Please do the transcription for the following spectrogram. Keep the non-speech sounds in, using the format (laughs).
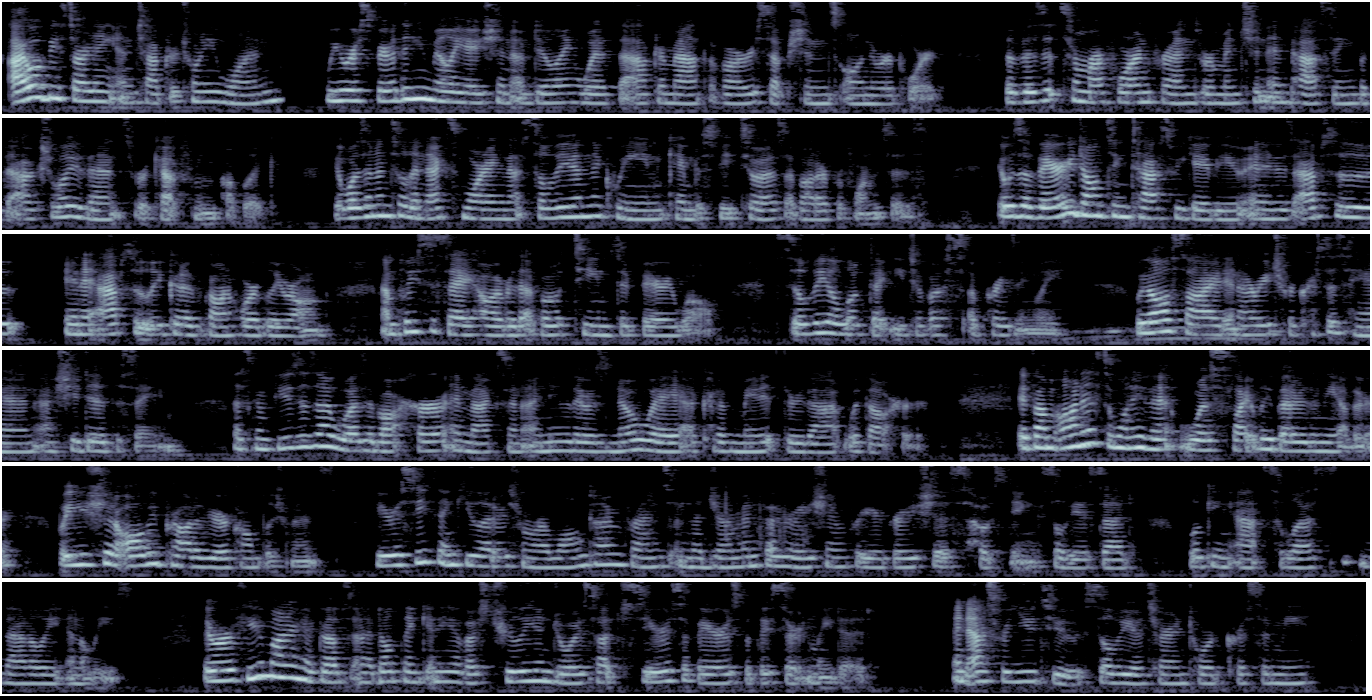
I will be starting in chapter 21. We were spared the humiliation of dealing with the aftermath of our receptions on the report. The visits from our foreign friends were mentioned in passing, but the actual events were kept from the public. It wasn't until the next morning that Silvia and the Queen came to speak to us about our performances. It was a very daunting task we gave you, and it is absolute and it absolutely could have gone horribly wrong. I'm pleased to say, however, that both teams did very well. Silvia looked at each of us appraisingly. We all sighed, and I reached for Kriss's hand as she did the same. As confused as I was about her and Maxon, I knew there was no way I could have made it through that without her. If I'm honest, one event was slightly better than the other, but you should all be proud of your accomplishments. You received thank you letters from our longtime friends in the German Federation for your gracious hosting, Silvia said, looking at Celeste, Natalie, and Elise. There were a few minor hiccups, and I don't think any of us truly enjoy such serious affairs, but they certainly did. And as for you two, Silvia turned toward Kriss and me.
